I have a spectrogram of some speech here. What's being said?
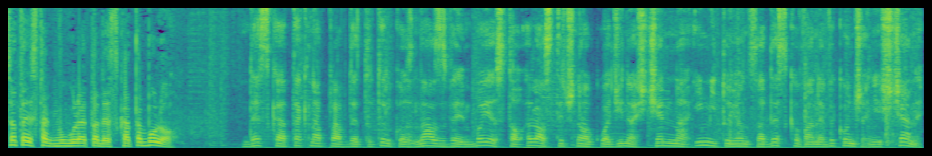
co to jest tak w ogóle ta deska tabulo? Deska tak naprawdę to tylko z nazwy, bo jest to elastyczna okładzina ścienna imitująca deskowane wykończenie ściany.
